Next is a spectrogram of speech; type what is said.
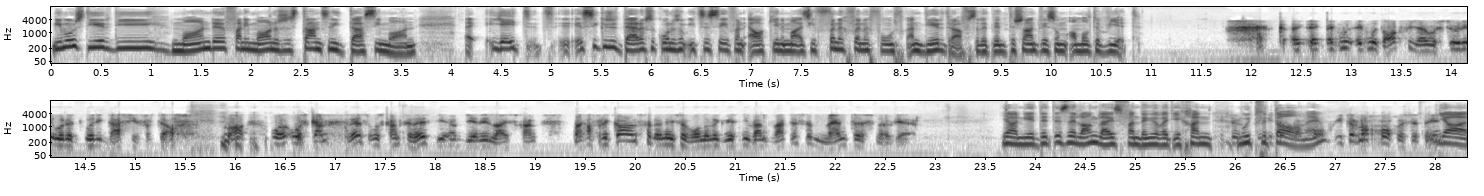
Neem ons deur die maande van die maan. Ons is tans in die Dassie maan. Uh, jy het seker so 30 sekondes om iets te sê van elkeen, maar as jy vinnig vinnig vir ons kan deurdraf, sal dit interessant wees om almal te weet ek ek ek moet ek moet dalk vir jou 'n storie oor dit oor die dassie vertel. maar o, ons kan gerus ons kan gerus die deur die lys gaan. Maar Afrikaans gaan nou nie so wonderlik wees nie want wat is 'n mantis nou weer? Ja nee, dit is 'n lang lys van dinge wat jy gaan iter, moet vertaal, né? Itermagog is dit nie? Ja,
